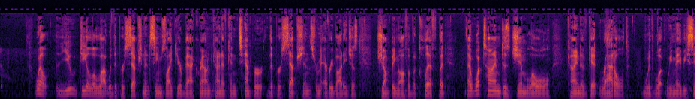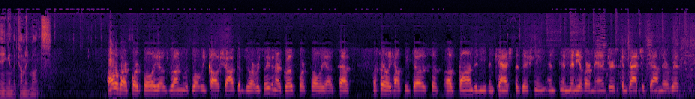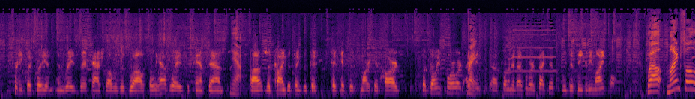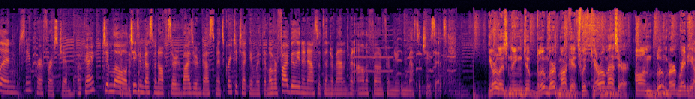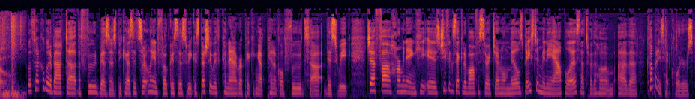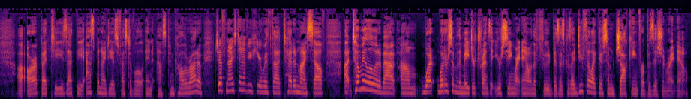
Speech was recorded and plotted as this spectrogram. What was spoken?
Well, you deal a lot with the perception. It seems like your background kind of can temper the perceptions from everybody just jumping off of a cliff. But at what time does Jim Lowell kind of get rattled with what we may be seeing in the coming months? All of our portfolios run with what we call shock absorbers. So even our growth portfolios have a fairly healthy dose of, of bond and even cash positioning, and, and many of our managers can ratchet down their risk pretty quickly and, and, raise their cash levels as well. So we have ways to tamp down yeah. uh, the kinds of things that could, could hit this market hard. But going forward, right. I think uh, from an investment perspective, we just need to be mindful. Well, mindful and say a prayer for us, Jim. Okay, Jim Lowell, Chief Investment Officer at Adviser Investments. Great to check in with him. Over five billion in assets under management on the phone from Newton, Massachusetts. You're listening to Bloomberg Markets with Carol Massar on Bloomberg Radio. Let's talk a little bit about uh, the food business because it's certainly in focus this week, especially with Conagra picking up Pinnacle Foods uh, this week. Jeff uh, Harmening, he is Chief Executive Officer at General Mills, based in Minneapolis. That's where the home, uh, the company's headquarters uh, are. But he's at the Aspen Ideas Festival in Aspen, Colorado. Jeff, nice to have you here with uh, Ted and myself. tell me a little bit about um, what what are some of the major trends that you're seeing right now in the food business because I do feel like there's some jockeying for position right now.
